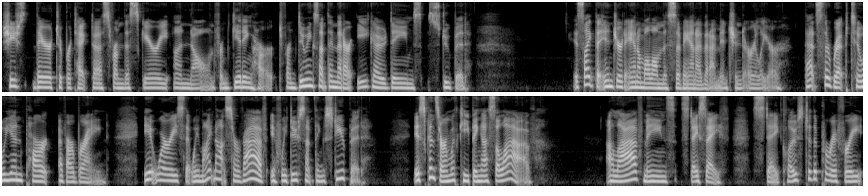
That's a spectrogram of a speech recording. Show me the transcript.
She's there to protect us from the scary unknown, from getting hurt, from doing something that our ego deems stupid. It's like the injured animal on the savannah that I mentioned earlier. That's the reptilian part of our brain. It worries that we might not survive if we do something stupid. It's concerned with keeping us alive. Alive means stay safe, stay close to the periphery,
